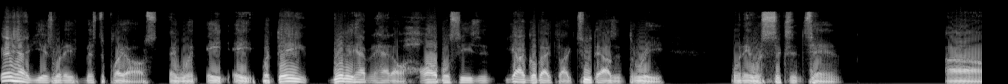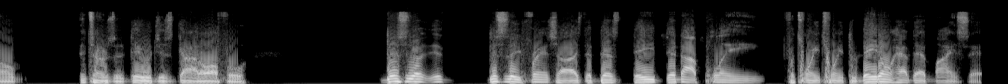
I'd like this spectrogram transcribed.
they had years where they've missed the playoffs and went eight eight, but they really haven't had a horrible season. You got to go back to like 2003 when they were six and ten. Um, in terms of they were just god awful. This is a it, this is a franchise that does they they're not playing for 2023. They don't have that mindset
